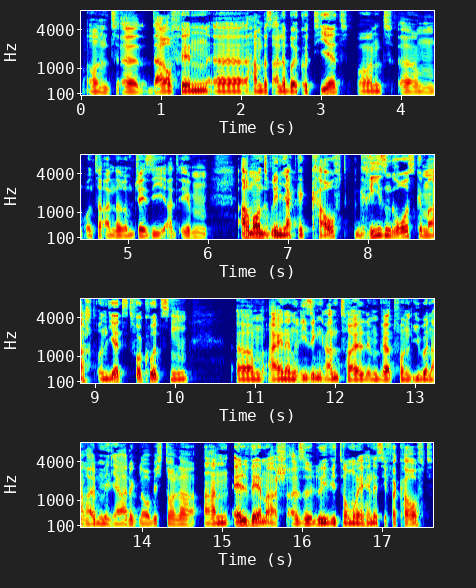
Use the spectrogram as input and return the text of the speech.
Und äh, daraufhin äh, haben das alle boykottiert und ähm, unter anderem Jay-Z hat eben Armand Brignac gekauft, riesengroß gemacht und jetzt vor kurzem ähm, einen riesigen Anteil im Wert von über einer halben Milliarde, glaube ich, Dollar an LVMH, also Louis Vuitton Moet Hennessy verkauft.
